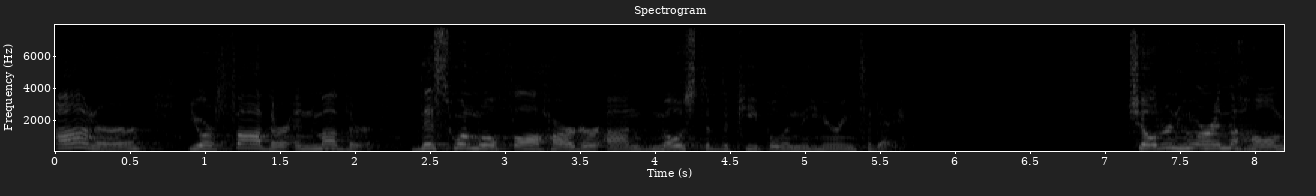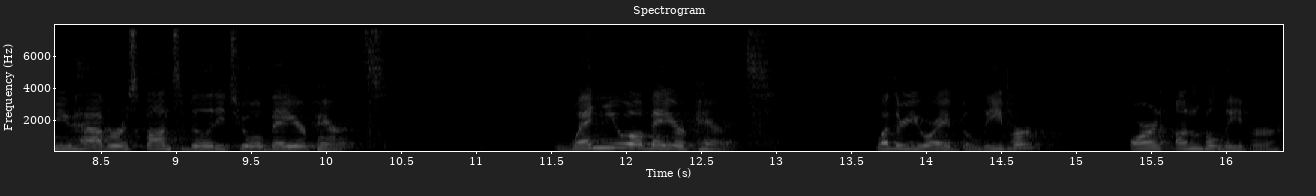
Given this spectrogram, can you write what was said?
honor your father and mother. This one will fall harder on most of the people in the hearing today. Children who are in the home, you have a responsibility to obey your parents. When you obey your parents, whether you are a believer or an unbeliever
